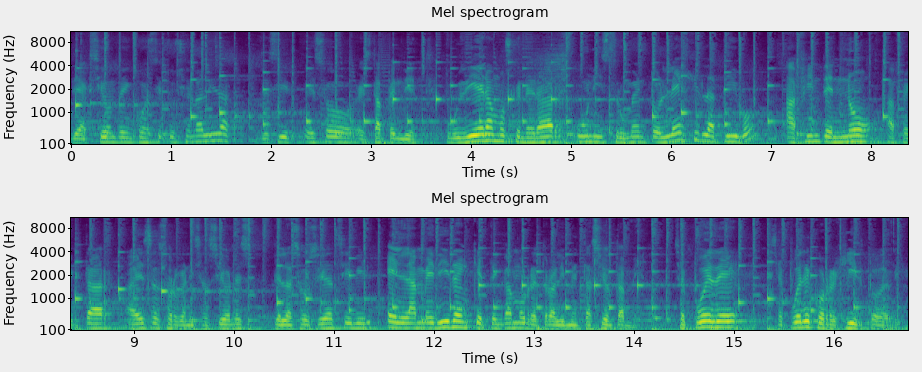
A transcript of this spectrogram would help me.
de acción de inconstitucionalidad es decir, eso está pendiente. Pudiéramos generar un instrumento legislativo a fin de no afectar a esas organizaciones de la sociedad civil en la medida en que tengamos retroalimentación también. Se puede, se puede corregir todavía.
